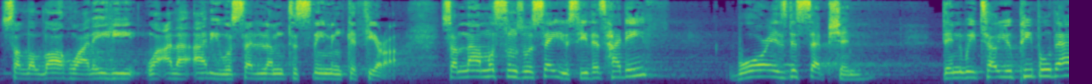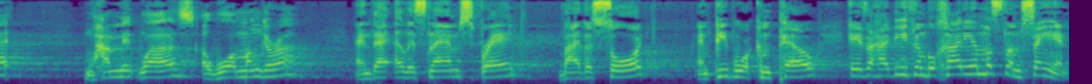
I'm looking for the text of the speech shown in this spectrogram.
sallallahu alayhi wa ala alihi wasallam taslimin kathira. Some non-Muslims will say, you see this hadith? War is deception. Didn't we tell you people that? Muhammad was a warmonger and that al-Islam spread by the sword and people were compelled. Here's a hadith in Bukhari and Muslim saying,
